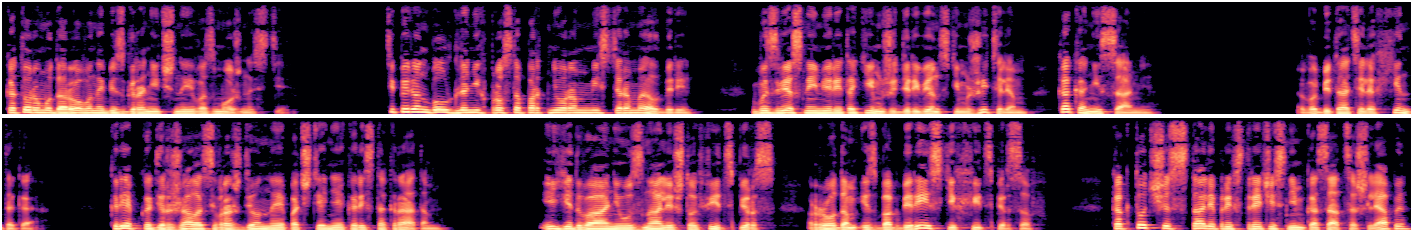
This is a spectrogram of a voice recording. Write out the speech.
которому дарованы безграничные возможности. Теперь он был для них просто партнером мистера Мелбери, в известной мере таким же деревенским жителем, как они сами. В обитателях Хинтека крепко держалось врожденное почтение к аристократам. И едва они узнали, что Фитцпирс родом из бакберийских Фитцпирсов, как тотчас стали при встрече с ним касаться шляпы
